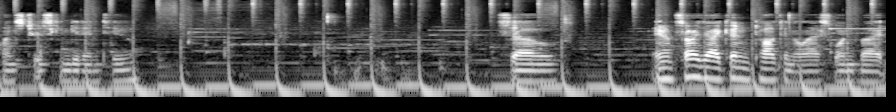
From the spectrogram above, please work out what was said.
monsters can get into. So, and I'm sorry that I couldn't talk in the last one, but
